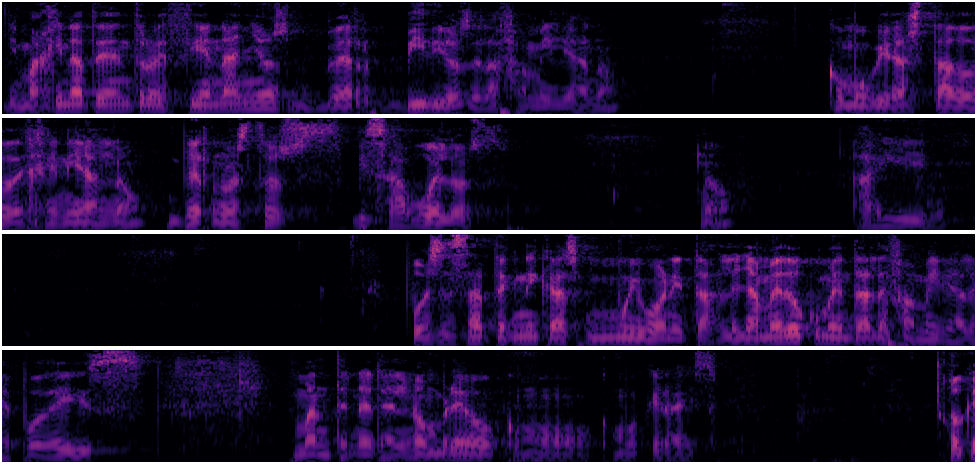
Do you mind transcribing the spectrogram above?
Imagínate dentro de 100 años ver vídeos de la familia, ¿no? ¿Cómo hubiera estado de genial, ¿no? Ver nuestros bisabuelos, ¿no? Ahí. Pues esa técnica es muy bonita. Le llamé documental de familia, le podéis mantener el nombre o como, como queráis. ¿Ok?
